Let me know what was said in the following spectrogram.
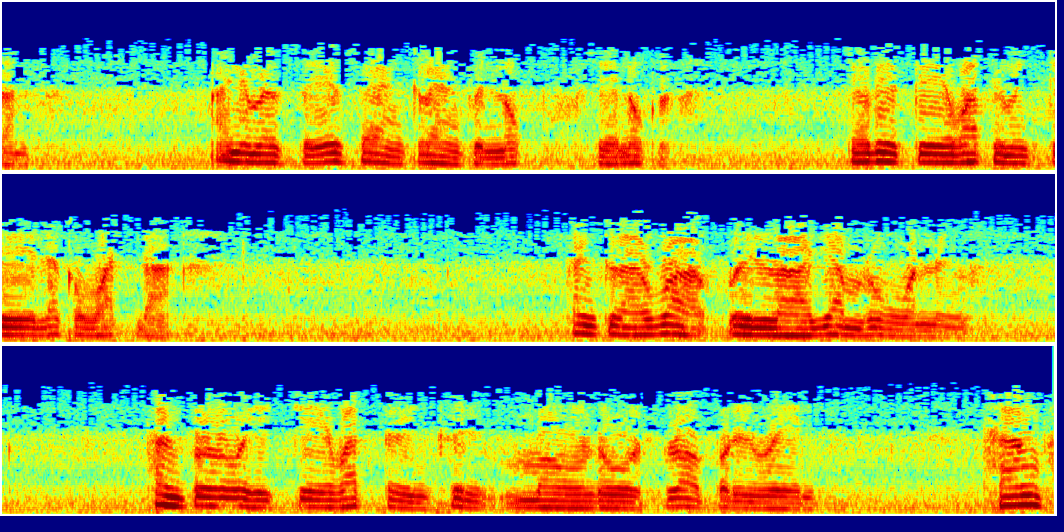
กันไอ้นี่มันเสแสร้งแกล้งเป็นนก เสนกอะเจ้าเรียกเกวัตนี่มันเกแล้วก็วัดดะ ท่านกล่าวว่าเวลาย่ำรุ่งวันหนึ่ง ท่านโปรหิตเกวัตตื่นขึ้น มองดูรอบบริเวณ ทั้งภ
